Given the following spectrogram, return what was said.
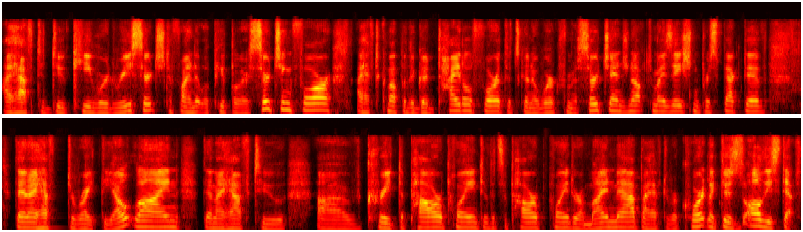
I have to do keyword research to find out what people are searching for. I have to come up with a good title for it that's going to work from a search engine optimization perspective. Then I have to write the outline. Then I have to uh, create the PowerPoint if it's a PowerPoint or a mind map. I have to record. Like there's all these steps.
